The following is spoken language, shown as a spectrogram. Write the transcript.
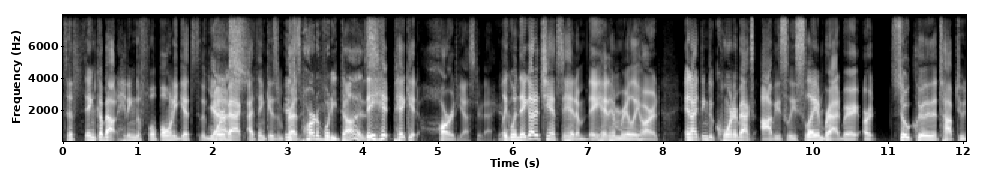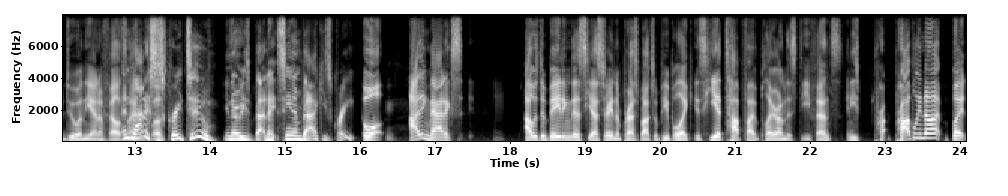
to think about hitting the football when he gets to the Yes. quarterback, I think, is it's impressive. part of what he does. they hit Pickett hard yesterday. Like when they got a chance to hit him, they hit him really hard. And I think the cornerbacks, obviously, Slay and Bradberry, are so clearly the top two duo in the NFL. It's and Maddox is great too. You know, he's. Seen him back, he's great. Well, I think Maddox. I was debating this yesterday in the press box with people like, is he a top five player on this defense? And he's pro- probably not, but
